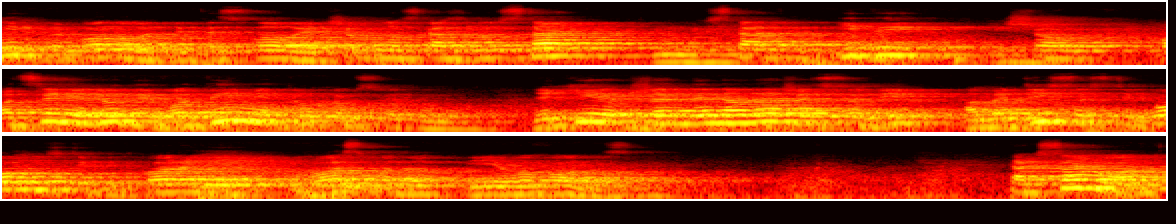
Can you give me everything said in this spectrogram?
міг виконувати те слово, якщо було сказано встань, він міг встати, іди, пішов. Оце є люди водимі Духом Святим, які вже не належать собі, але дійсності повністю підкорені Господу і Його голосу. Так само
